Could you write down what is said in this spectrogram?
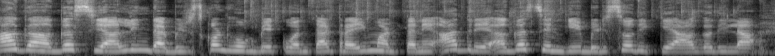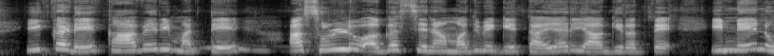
ಆಗ ಅಗಸ್ಯ ಅಲ್ಲಿಂದ ಬಿಡಿಸ್ಕೊಂಡು ಹೋಗಬೇಕು ಅಂತ ಟ್ರೈ ಮಾಡ್ತಾನೆ. ಆದರೆ ಅಗಸ್ಯನ್ಗೆ ಬಿಡಿಸೋದಿಕ್ಕೆ ಆಗೋದಿಲ್ಲ. ಈ ಕಡೆ ಕಾವೇರಿ ಮತ್ತೆ ಆ ಸುಳ್ಳು ಅಗಸ್ಯನ ಮದುವೆಗೆ ತಯಾರಿ ಆಗಿರುತ್ತೆ ಇನ್ನೇನು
